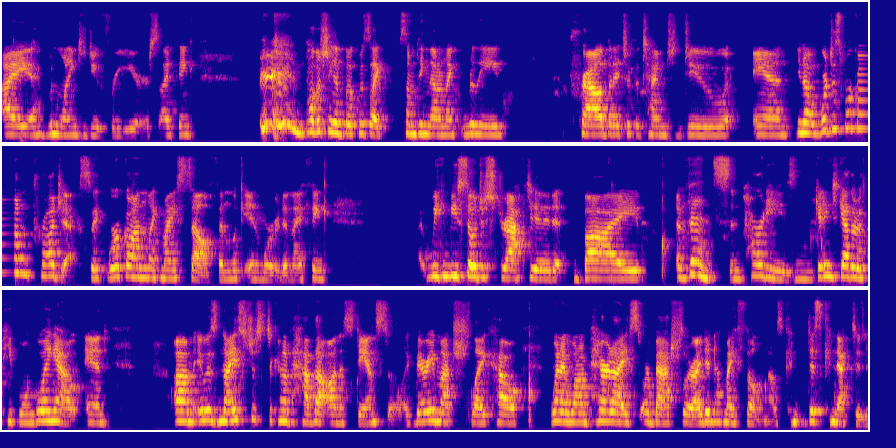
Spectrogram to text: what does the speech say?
I have been wanting to do for years. I think publishing a book was like something that I'm like really proud that I took the time to do. And, you know, we're just work on projects, like work on like myself and look inward. And I think we can be so distracted by events and parties and getting together with people and going out. And um, it was nice just to kind of have that on a standstill, like very much like how when I went on Paradise or Bachelor, I didn't have my phone. I was con- disconnected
